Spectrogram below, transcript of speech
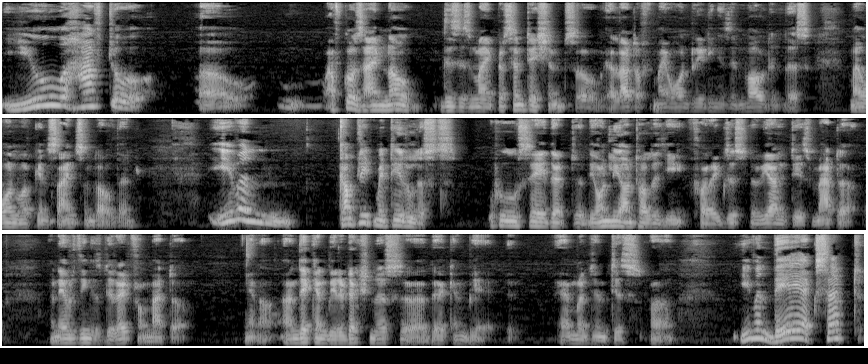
you have to, uh, of course, I'm now, this is my presentation, so a lot of my own reading is involved in this, my own work in science and all that. Even complete materialists who say that the only ontology for existing reality is matter and everything is derived from matter, you know, and they can be reductionists, uh, they can be emergentists. Uh, even they accept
